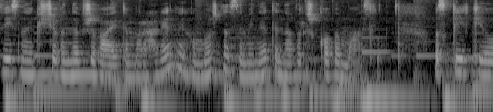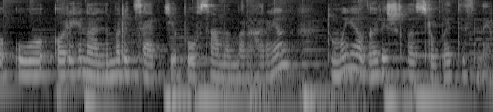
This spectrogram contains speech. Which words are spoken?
Звісно, якщо ви не вживаєте маргарину, його можна замінити на вершкове масло. Оскільки у оригінальному рецепті був саме маргарин, тому я вирішила зробити з ним.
